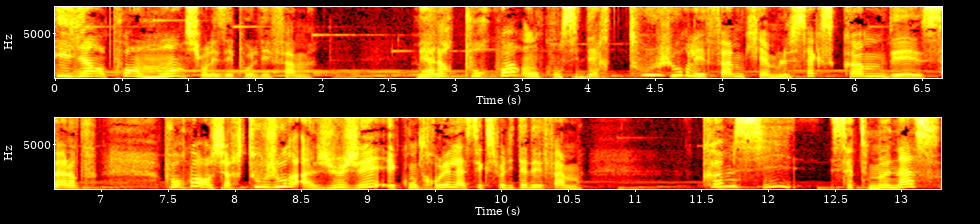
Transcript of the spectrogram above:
il y a un poids en moins sur les épaules des femmes. Mais alors pourquoi on considère toujours les femmes qui aiment le sexe comme des salopes? Pourquoi on cherche toujours à juger et contrôler la sexualité des femmes? Comme si cette menace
